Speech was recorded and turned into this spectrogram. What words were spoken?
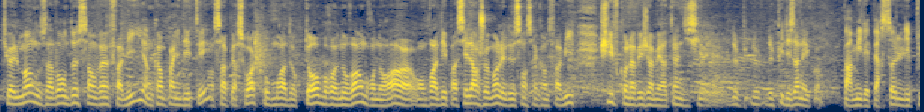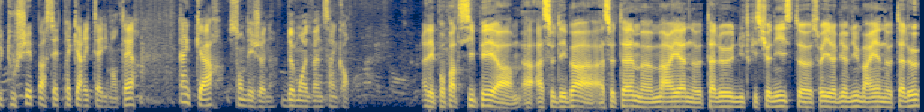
Actuellement, nous avons 220 familles en campagne d'été. On s'aperçoit qu'au mois d'octobre, novembre, on, aura, on va dépasser largement les 250 familles, chiffre qu'on n'avait jamais atteint d'ici, depuis, depuis, des années. Quoi. Parmi les personnes les plus touchées par cette précarité alimentaire, un quart sont des jeunes de moins de 25 ans. Allez, pour participer à, ce débat, à ce thème, Marianne Talleux, nutritionniste, soyez la bienvenue, Marianne Talleux.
